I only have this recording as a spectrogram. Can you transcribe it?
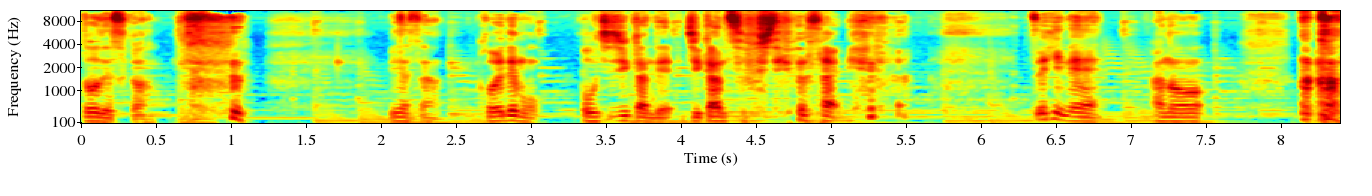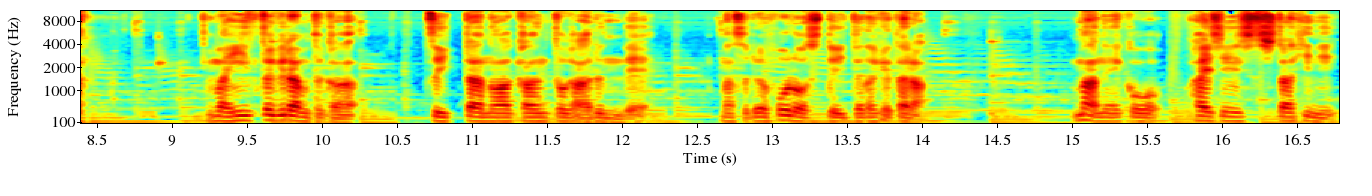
どうですか？皆さんこれでもおうち時間で時間潰してください。ぜひねあの まあインスタグラムとかツイッターのアカウントがあるんでまあそれをフォローしていただけたらまあねこう配信した日に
